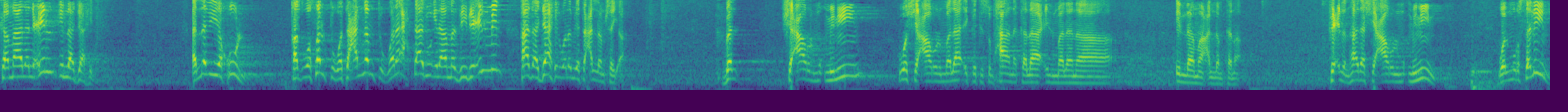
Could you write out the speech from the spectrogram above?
كمال العلم إلا جاهل. الذي يقول قد وصلت وتعلمت ولا أحتاج إلى مزيد علم هذا جاهل ولم يتعلم شيئا. بل شعار المؤمنين هو شعار الملائكة سبحانك لا علم لنا إلا ما علمتنا. فعلا هذا شعار المؤمنين والمرسلين.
